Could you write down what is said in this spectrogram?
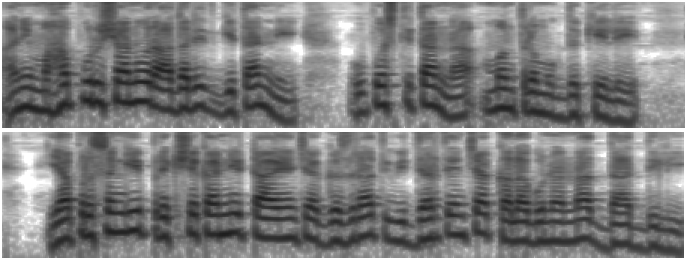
आणि महापुरुषांवर आधारित गीतांनी उपस्थितांना मंत्रमुग्ध केले. या प्रसंगी प्रेक्षकांनी टाळ्यांच्या गजरात विद्यार्थ्यांच्या कलागुणांना दाद दिली.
